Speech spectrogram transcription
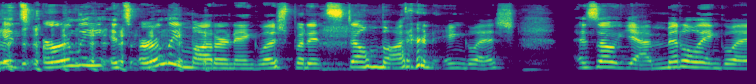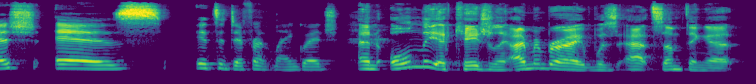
it's early it's early modern English, but it's still modern English. And so yeah, Middle English is it's a different language. And only occasionally, I remember I was at something at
